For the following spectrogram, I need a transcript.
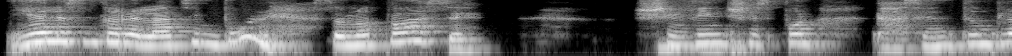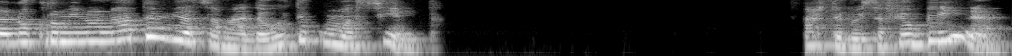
ele sunt în relații bune, sănătoase. Și vin și spun, da, se întâmplă lucruri minunate în viața mea, dar uite cum mă simt. ar trebui să fiu bine.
